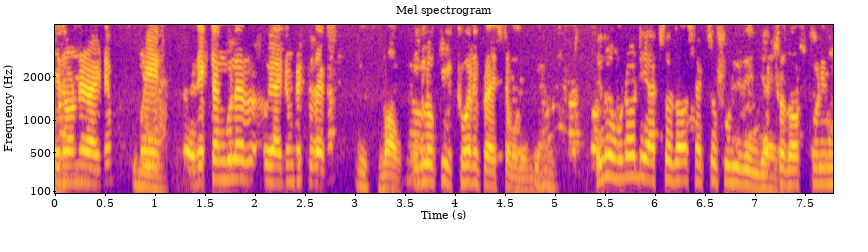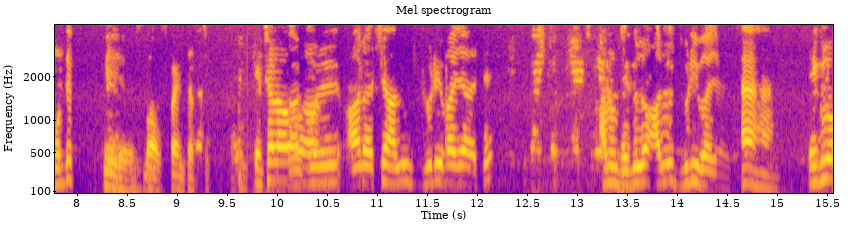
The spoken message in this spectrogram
এই ধরনের আইটেম রেক্টাঙ্গুলার ওই আইটেমটা একটু দেখান। বাউ এগুলো কি একটুখানি প্রাইসটা বলুন। এগুলো মোটামুটি একশো দশ একশো কুড়ি রেঞ্জ একশো দশ কুড়ির মধ্যে পেয়ে যাবেন। বাউ ফ্যান্টাস্টিক এছাড়াও তারপরে আর আছে আলু ঝুড়ি ভাজা আছে। আলু এগুলো আলু ঝুড়ি ভাজা আছে। হ্যাঁ হ্যাঁ। এগুলো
